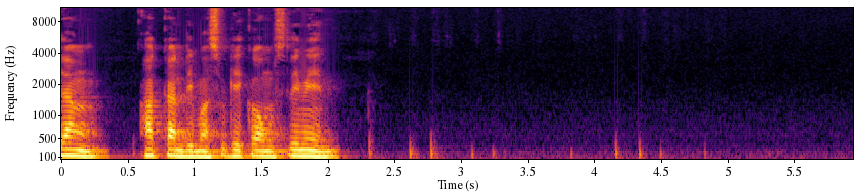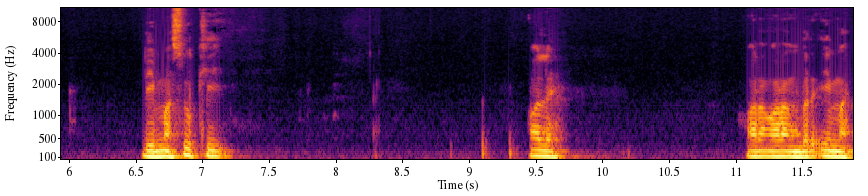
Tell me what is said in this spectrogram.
Yang akan dimasuki kaum muslimin? Dimasuki oleh orang-orang beriman.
